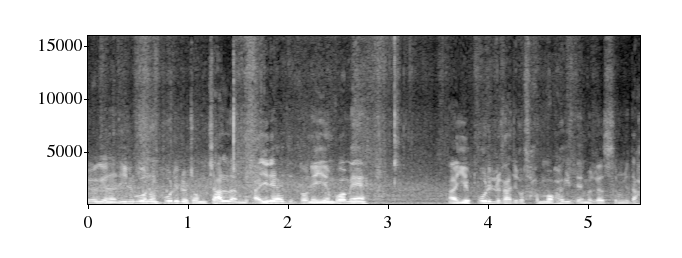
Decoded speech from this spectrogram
여기는 일부는 뿌리를 좀 잘릅니다. 이래야지 또 내년 봄에 아, 이 뿌리를 가지고 삽목하기 때문에 그렇습니다.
